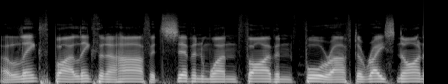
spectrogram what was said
a length by a length and a half. It's 7 1 5 and 4 after race 9.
